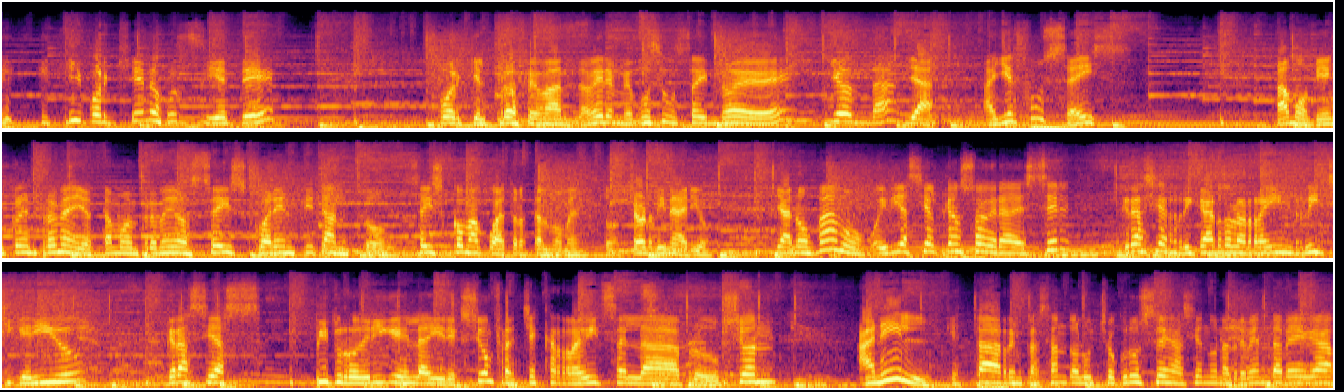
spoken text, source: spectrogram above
¿Y por qué no un 7? Porque el profe manda. Miren, me puse un 6-9, ¿eh? ¿Qué onda? Ya, ayer fue un 6. Vamos bien con el promedio, estamos en promedio 6.40 y tanto, 6,4 hasta el momento, extraordinario. Ya nos vamos, hoy día sí alcanzo a agradecer, gracias Ricardo Larraín, Richie querido, gracias Pitu Rodríguez en la dirección, Francesca Ravizza en la producción, Anil, que está reemplazando a Lucho Cruces, haciendo una tremenda pega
